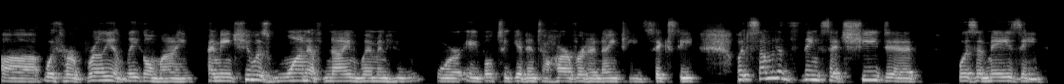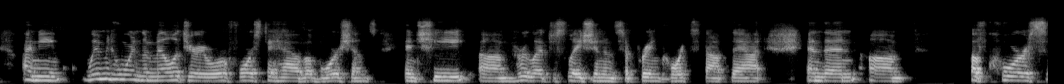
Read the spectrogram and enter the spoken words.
uh, with her brilliant legal mind. I mean, she was one of nine women who were able to get into Harvard in 1960. But some of the things that she did was amazing. I mean, women who were in the military were forced to have abortions, and she, um, her legislation in the Supreme Court stopped that. And then, um, of course,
